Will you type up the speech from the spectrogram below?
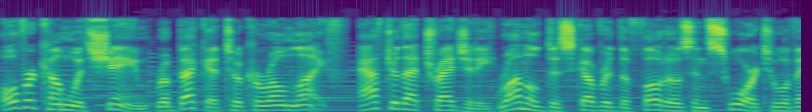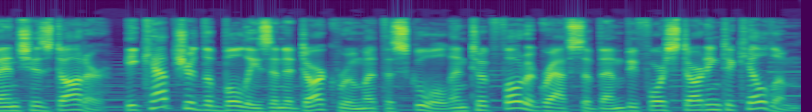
Overcome with shame, Rebecca took her own life. After that tragedy, Ronald discovered the photos and swore to avenge his daughter. He captured the bullies in a dark room at the school and took photographs of them before starting to kill them.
